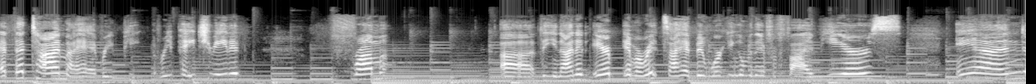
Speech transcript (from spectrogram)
At that time, I had repatriated from uh, the United Arab Emirates. I had been working over there for five years, and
